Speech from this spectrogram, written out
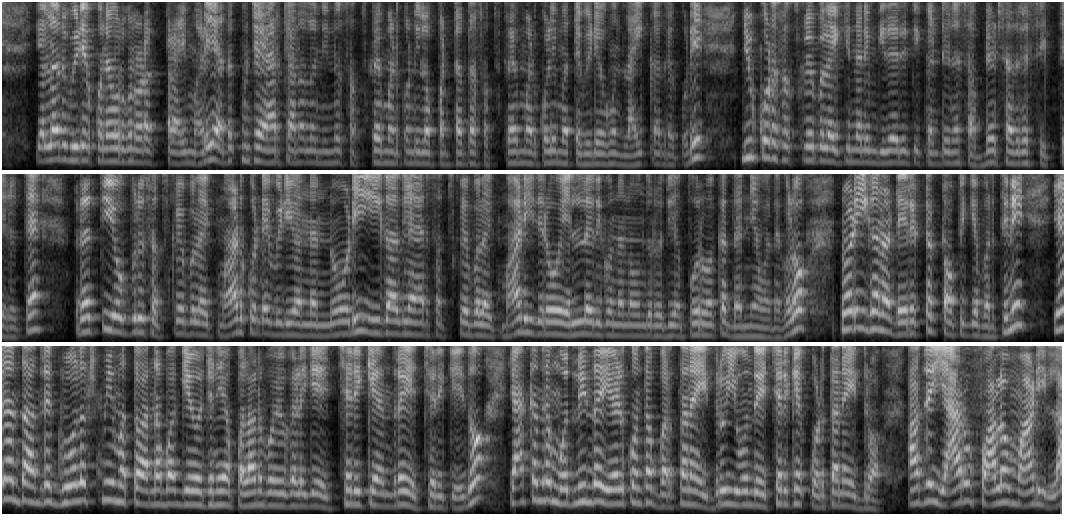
ಎಲ್ಲರೂ ವಿಡಿಯೋ ಕೊನೆವರೆಗೂ ನೋಡೋಕೆ ಟ್ರೈ ಮಾಡಿ. ಅದಕ್ಕೆ ಮುಂಚೆ ಯಾರು ಚಾನಲನ್ನು ಇನ್ನೂ ಸಬ್ಸ್ಕ್ರೈಬ್ ಮಾಡ್ಕೊಂಡಿಲ್ಲ, ಪಟ್ಟಂತ ಸಬ್ಸ್ಕ್ರೈಬ್ ಮಾಡ್ಕೊಳ್ಳಿ. ಮತ್ತು ವಿಡಿಯೋಗೆ ಒಂದು ಲೈಕ್ ಆದರೆ ಕೊಡಿ. ನೀವು ಕೂಡ ಸಬ್ಸ್ಕ್ರೈಬ್ ಲೈಕಿಂದ ನಿಮ್ಗೆ ಇದೇ ರೀತಿ ಕಂಟಿನ್ಯೂಸ್ ಅಪ್ಡೇಟ್ಸ್ ಆದರೆ ಸಿಗ್ತಿರುತ್ತೆ. ಪ್ರತಿಯೊಬ್ಬರು ಸಬ್ಸ್ಕ್ರೈಬ್ ಲೈಕ್ ಮಾಡಿಕೊಂಡೇ ವಿಡಿಯೋನ ನೋಡಿ ಈಗಾಗಲೇ ಯಾರು ಸಬ್ಸ್ಕ್ರೈಬ್ ಲೈಕ್ ಮಾಡಿದಿರೋ ಎಲ್ಲರಿಗೂ ನನ್ನ ಒಂದು ಹೃದಯಪೂರ್ವಕ ಧನ್ಯವಾದಗಳು. ನೋಡಿ ಈಗ ನಾನು ಡೈರೆಕ್ಟಾಗಿ ಟಾಪಿಕ್ಗೆ ಬರ್ತೀನಿ. ಏನಂತ ಅಂದರೆ ಗೃಹಲಕ್ಷ್ಮಿ ಮತ್ತು ಅನ್ನಭಾಗ್ಯ ಯೋಜನೆಯ ಫಲಾನುಭವಿಗಳಿಗೆ ಎಚ್ಚರಿಕೆ ಅಂದರೆ ಎಚ್ಚರಿಕೆ ಇದು. ಯಾಕಂದರೆ ಮೊದಲಿಂದ ಹೇಳ್ಕೊತ ಬರ್ತಾನೆ ಇದ್ರು, ಈ ಒಂದು ಎಚ್ಚರಿಕೆ ಕೊಡ್ತಾನೆ ಇದ್ರು. ಆದರೆ ಯಾರು ಫಾಲೋ ಮಾಡಿಲ್ಲ.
